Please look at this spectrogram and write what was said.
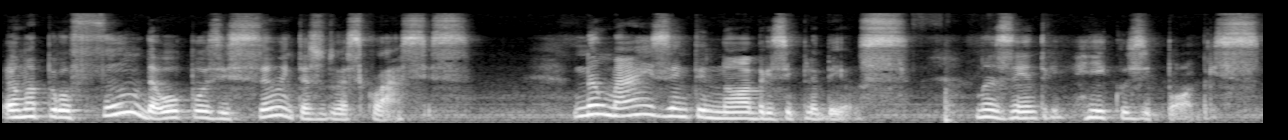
é uma profunda oposição entre as duas classes. Não mais entre nobres e plebeus, mas entre ricos e pobres.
